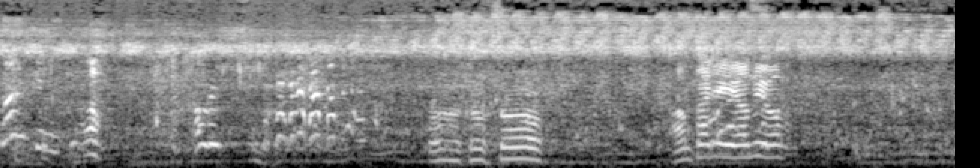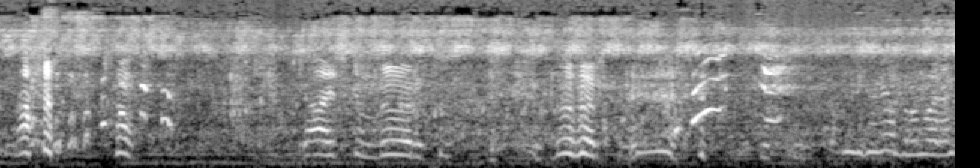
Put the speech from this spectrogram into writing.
Sakin. Ah. Alış. Oh, çok soğuk. Antalya yanıyor. ya aşkım dur. dur. Sizi görüyordur umarım.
